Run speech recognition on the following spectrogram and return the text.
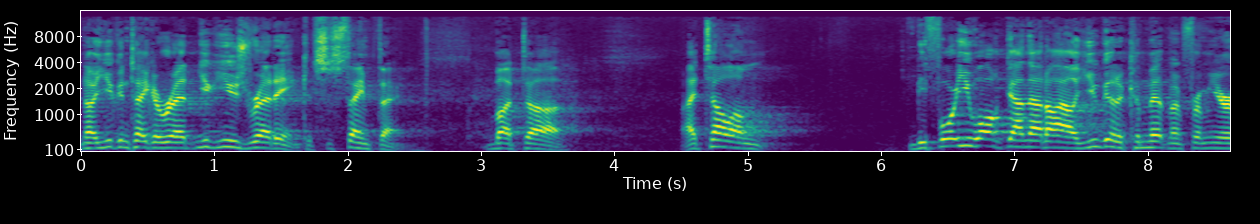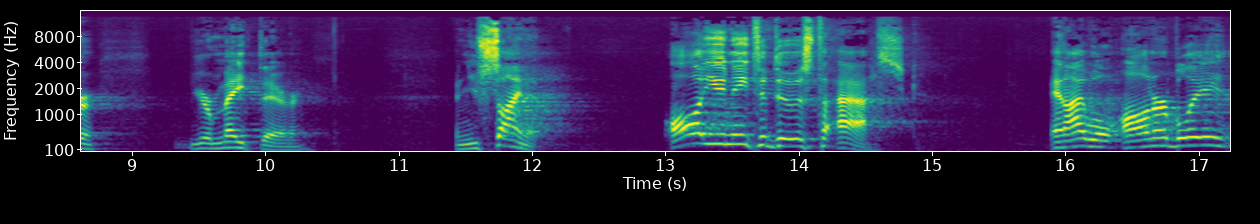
No, you can take a red, you can use red ink. It's the same thing. But uh, I tell them, before you walk down that aisle, you get a commitment from your, your mate there, and you sign it. All you need to do is to ask. And I will honorably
